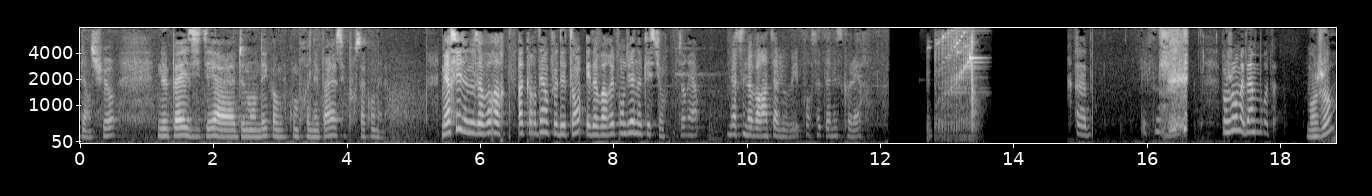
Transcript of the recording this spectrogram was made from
bien sûr, ne pas hésiter à demander quand vous comprenez pas. C'est pour ça qu'on est là. Merci de nous avoir accordé un peu de temps et d'avoir répondu à nos questions. De rien. Merci de m'avoir interviewé pour cette année scolaire. Euh, Bonjour Madame Breton. Bonjour.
